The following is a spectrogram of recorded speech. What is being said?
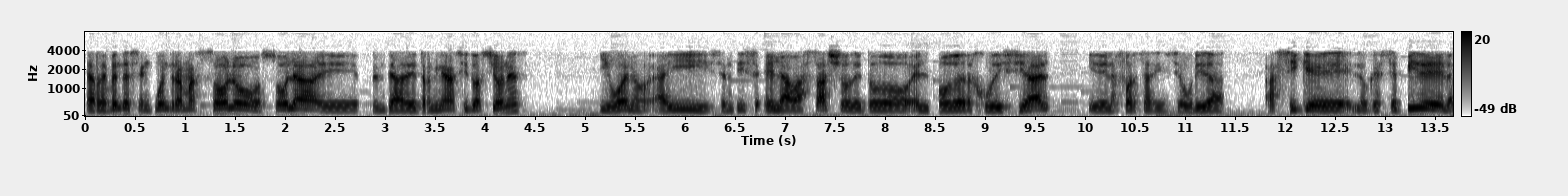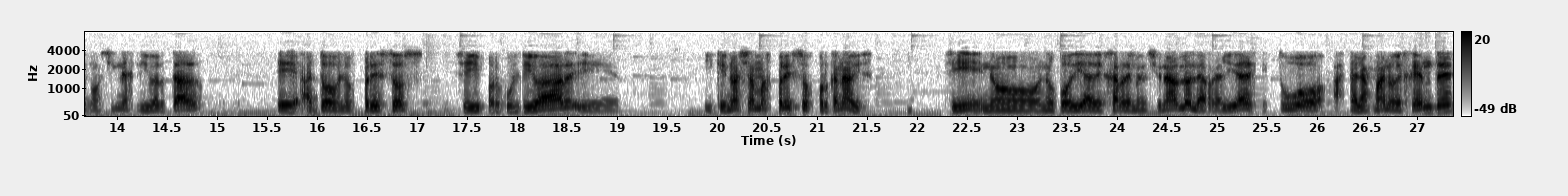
de repente se encuentra más solo o sola eh, frente a determinadas situaciones y bueno, ahí sentís el avasallo de todo el poder judicial y de las fuerzas de inseguridad. Así que lo que se pide, la consigna es libertad eh, a todos los presos, ¿sí? Por cultivar eh, y que no haya más presos por cannabis. ¿sí? No, no podía dejar de mencionarlo. La realidad es que estuvo hasta las manos de gente.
